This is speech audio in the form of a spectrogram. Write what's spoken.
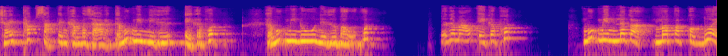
ใช้ทับศัพท์เป็นคำภาษาแต่มุมินนี่คือ เอกพจน์มุมินูนี่คือเบาพจน์เราจะมาเอาเอกพจน์ มุมินแล้วก็มาประกบด้วย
